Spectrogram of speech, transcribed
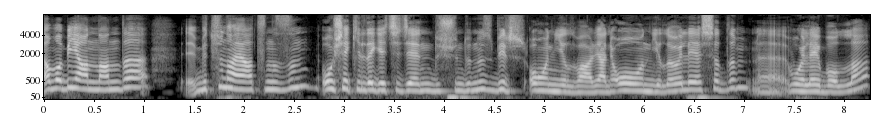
ama bir yandan da bütün hayatınızın o şekilde geçeceğini düşündüğünüz bir 10 yıl var. Yani o 10 yıl öyle yaşadım e, voleybolla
